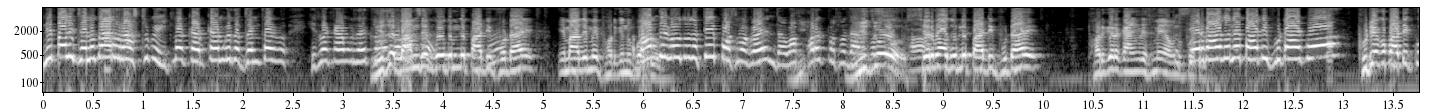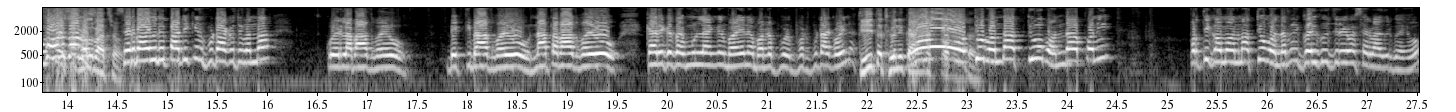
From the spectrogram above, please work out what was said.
नेपाली जनता र राष्ट्रको हितमा काम गर्दा जनताको हितमा काम गर्दा हिजो वामदेव। गौतमले पार्टी फुटाए एमालेमै फर्किनु वामदेव पर्यो गौतम त त्यही पथमा गयो नि त उहाँ फरक जानु हिजो शेरबहादुरले पार्टी फुटाए फर्केर काङ्ग्रेसमै आउनु शेरबहादुरले पार्टी फुटाएको? फुटेको पार्टी कुन सफल भएको छ? शेरबहादुरले पार्टी किन फुटाएको थियो भन्दा कोइराला बात भयो। व्यक्तिवाद भयो नातावाद भयो कार्यकर्ता मूल्याङ्कन भएन भनेर फुटफुटाएको होइन। त्यही त थियो नि त्योभन्दा त्योभन्दा पनि प्रतिगमनमा त्योभन्दा पनि गई गुज्रेमा शेरबहादुर गयो हो।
